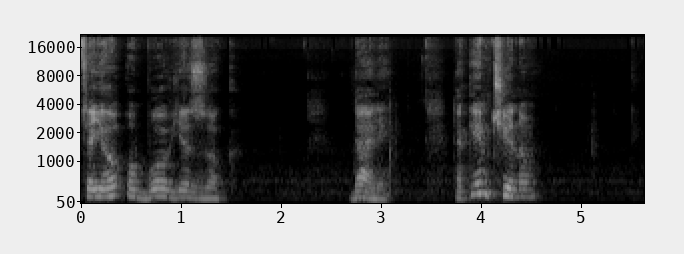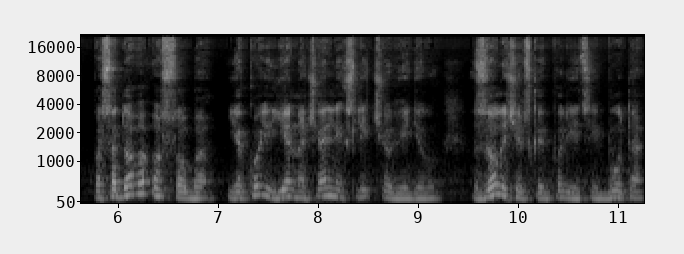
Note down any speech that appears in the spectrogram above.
Це його обов'язок. Далі. Таким чином, посадова особа, якою є начальник слідчого відділу Золочівської поліції Бута,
